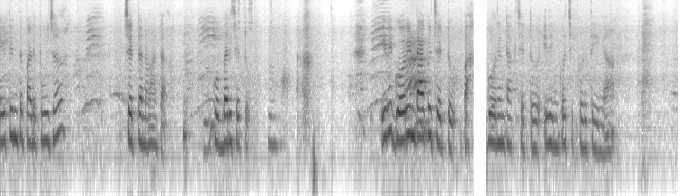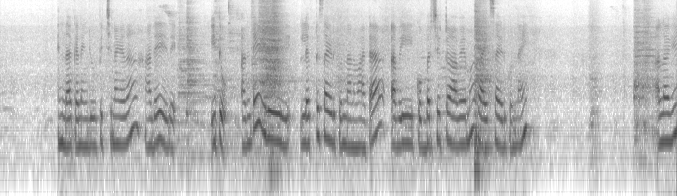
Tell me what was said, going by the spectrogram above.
ఎయిటీన్త్ పడి పూజ చెట్టు అనమాట కొబ్బరి చెట్టు. ఇది గోరింటాకు చెట్టు. గోరింటాకు చెట్టు. ఇది ఇంకో చిక్కుడు తీగ. ఇందాక నేను చూపించిన కదా అదే ఇదే. ఇటు అంటే ఇది లెఫ్ట్ సైడ్కి ఉందన్నమాట. అవి కొబ్బరి చెట్టు అవేమో రైట్ సైడ్కి ఉన్నాయి. అలాగే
